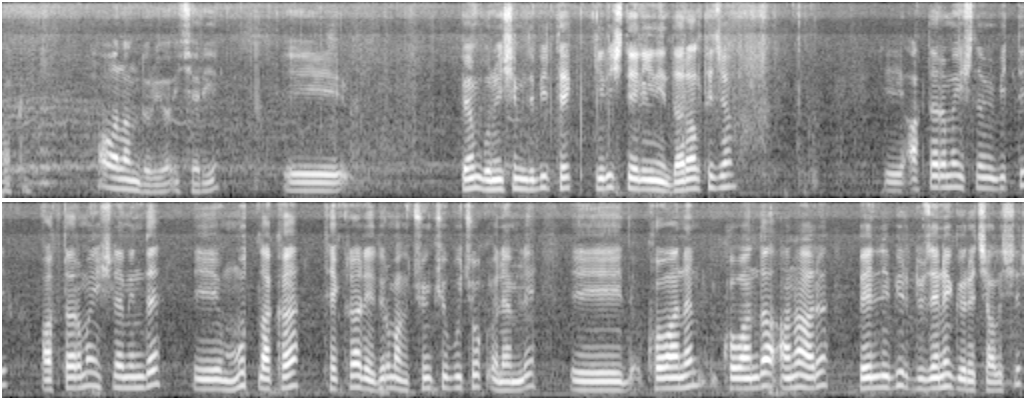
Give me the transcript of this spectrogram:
Bakın. Havalandırıyor içeriği. Ee, ben bunun şimdi bir tek giriş deliğini daraltacağım. Ee, aktarma işlemi bitti. Aktarma işleminde e, mutlaka tekrar ediyorum. Bakın çünkü bu çok önemli. Ee, kovanın kovanda ana arı belli bir düzene göre çalışır.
